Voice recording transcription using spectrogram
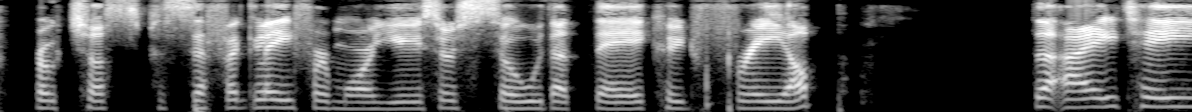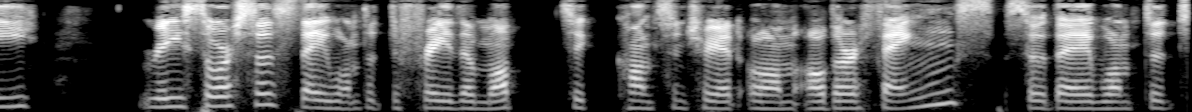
approach us specifically for more users so that they could free up the IT resources. They wanted to free them up to concentrate on other things. So they wanted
